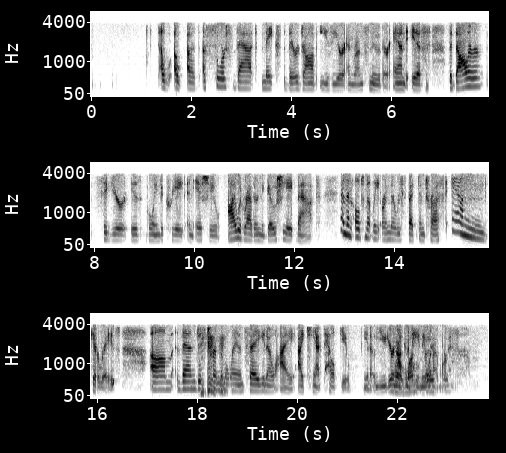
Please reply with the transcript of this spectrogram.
a, a, a source that makes their job easier and run smoother. And if the dollar figure is going to create an issue, I would rather negotiate that and then ultimately earn their respect and trust and get a raise, um, then just turn them away and say, you know, I I can't help you. You know, you, you're well, not going to pay me what I'm worth.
